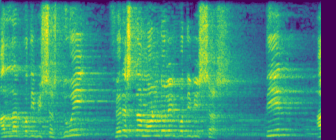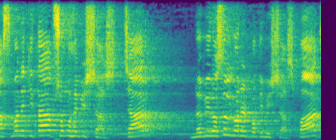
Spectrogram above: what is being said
আল্লাহর প্রতি বিশ্বাস। দুই ফেরেস্তা মণ্ডলীর প্রতি বিশ্বাস। তিন আসমানি কিতাব সমূহে বিশ্বাস। চার, নবী রসুলগণের প্রতি বিশ্বাস। পাঁচ,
